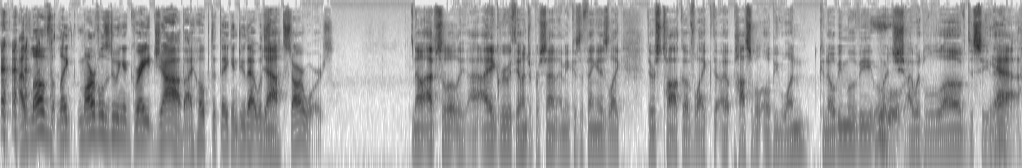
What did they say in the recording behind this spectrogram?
I love like Marvel's doing a great job. I hope that they can do that with Yeah. Star Wars. No, absolutely. I, I agree with you 100%. I mean, because the thing is, like, there's talk of, like, the, a possible Obi Wan Kenobi movie, which I would love to see that.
